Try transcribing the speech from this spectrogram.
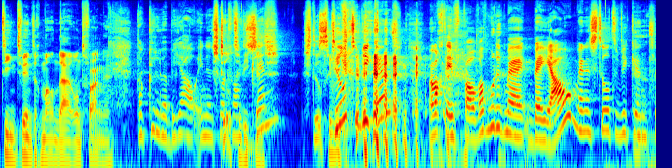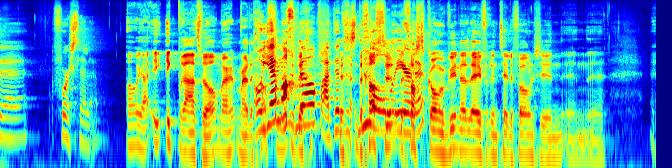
10, 20 man daar ontvangen. Dan kunnen we bij jou in een soort van zen... Stilteweekend. Stilteweekend? maar wacht even Paul, wat moet ik mij bij jou met een stilteweekend eh voorstellen? Oh ja, ik, ik praat wel, maar, maar de Oh, gasten... jij mag wel praten. Dat de, is de nu gasten, al de gasten komen binnen, leveren hun telefoons in en... eh, eh,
